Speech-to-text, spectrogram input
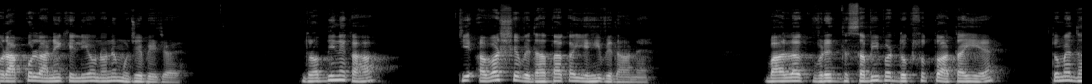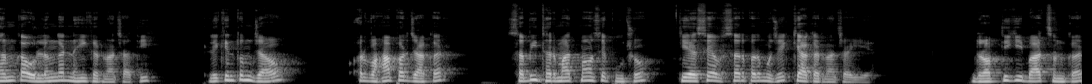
और आपको लाने के लिए उन्होंने मुझे भेजा है। द्रौपदी ने कहा कि अवश्य विधाता का यही विधान है। बालक, वृद्ध सभी पर दुख सुख तो आता ही है तो मैं धर्म का उल्लंघन नहीं करना चाहती। लेकिन तुम जाओ और वहाँ पर जाकर सभी धर्मात्माओं से पूछो कि ऐसे अवसर पर मुझे क्या करना चाहिए। द्रौपदी की बात सुनकर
